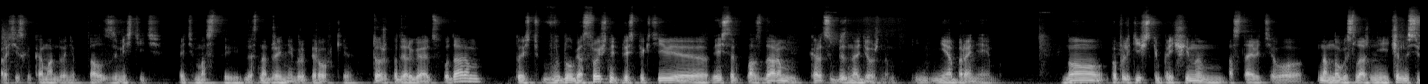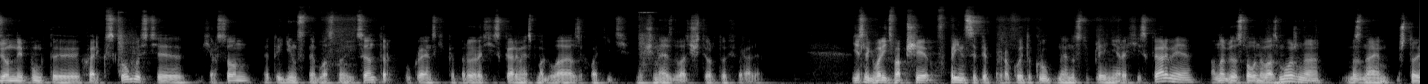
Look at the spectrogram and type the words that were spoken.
российское командование пыталось заместить эти мосты для снабжения группировки, тоже подвергаются ударам. То есть в долгосрочной перспективе весь этот плацдарм кажется безнадежным и необороняемым но по политическим причинам оставить его намного сложнее, чем населенные пункты Харьковской области. Херсон — это единственный областной центр украинский, который российская армия смогла захватить, начиная с 24 февраля. Если говорить вообще, в принципе, про какое-то крупное наступление российской армии, оно, безусловно, возможно. Мы знаем, что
